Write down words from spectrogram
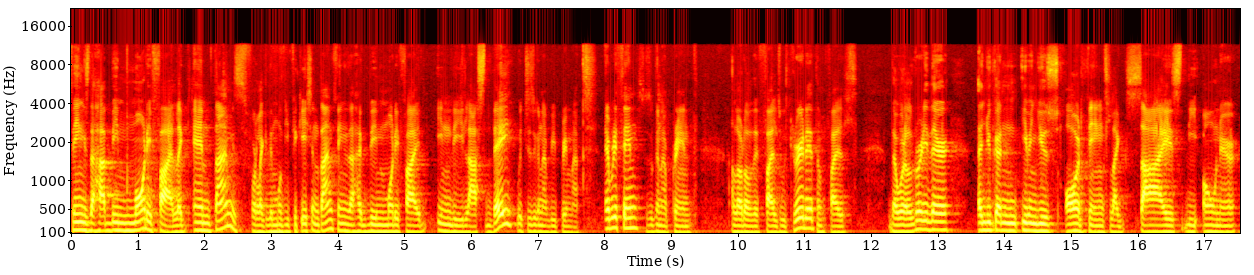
things that have been modified, like m time is for like the modification time, things that have been modified in the last day, which is going to be pretty much everything. So it's going to print a lot of the files we created and files that were already there. And you can even use other things like size, the owner,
